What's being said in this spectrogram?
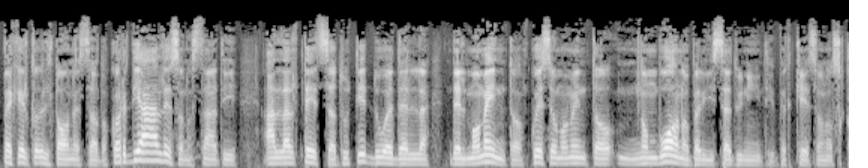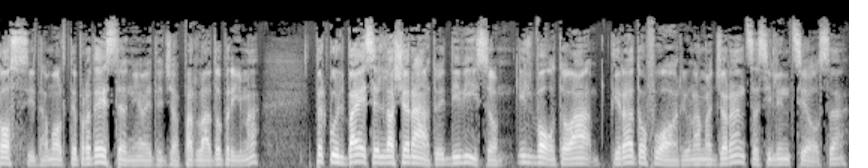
perché il, tono è stato cordiale, sono stati all'altezza tutti e due del, del momento. Questo è un momento non buono per gli Stati Uniti, perché sono scossi da molte proteste, ne avete già parlato prima, per cui il paese è lacerato e diviso. Il voto ha tirato fuori una maggioranza silenziosa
